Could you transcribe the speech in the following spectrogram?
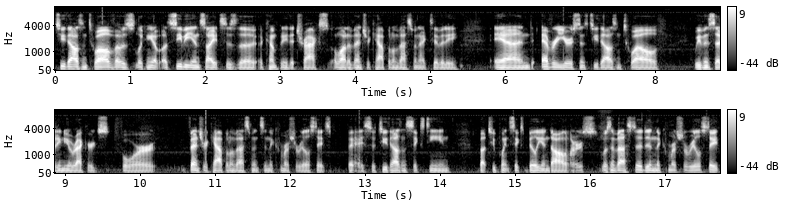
2012, I was looking at uh, CB Insights is the a company that tracks a lot of venture capital investment activity, and every year since 2012, we've been setting new records for venture capital investments in the commercial real estate space. So 2016, about 2.6 billion dollars was invested in the commercial real estate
